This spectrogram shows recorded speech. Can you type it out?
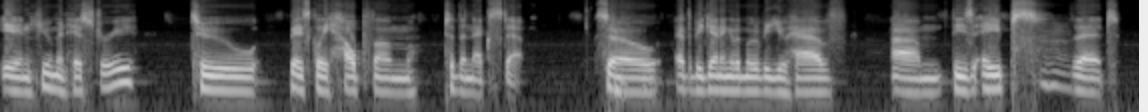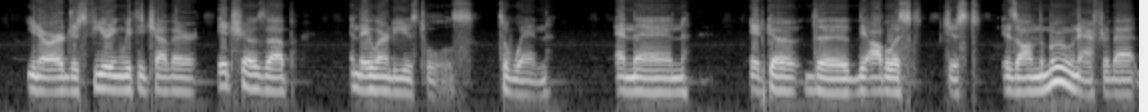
in human history to basically help them to the next step. So at the beginning of the movie, you have um, these apes Mhm. that you know are just feuding with each other. It shows up, and they learn to use tools to win, and then it go the the obelisk just is on the moon after that,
